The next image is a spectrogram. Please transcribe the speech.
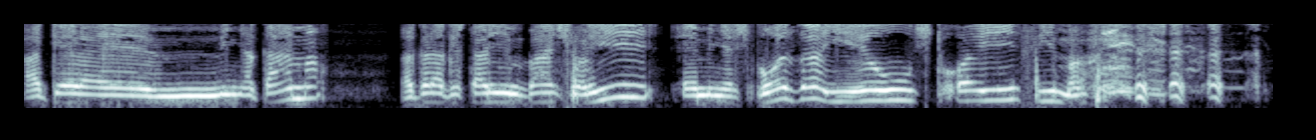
aquela é minha cama, aquela que está ali embaixo ali é minha esposa e eu estou aí em cima.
